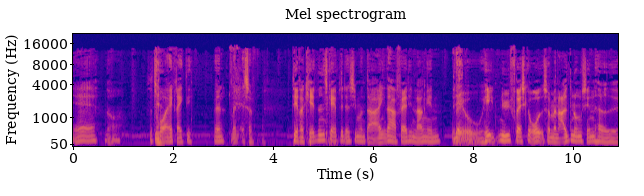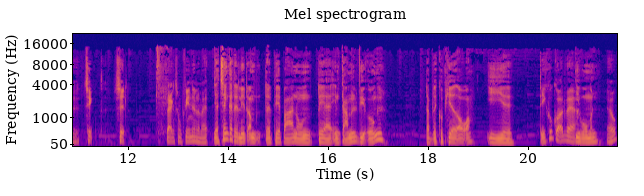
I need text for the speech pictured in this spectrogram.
Ja, ja, nå. Så Ja. tror jeg ikke rigtigt. Vel, men altså, det er raketvidenskab, det der, Simon. Der er en, der har fat i en lang ende. Det er Ja. jo helt nye, friske råd, som man aldrig nogensinde havde øh, tænkt selv. Hverken som kvinde eller mand. Jeg tænker det lidt om, at det er bare nogen, det er en gammel vi unge, der er blevet kopieret over i, øh, Det kunne godt være. i Woman. Jo.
